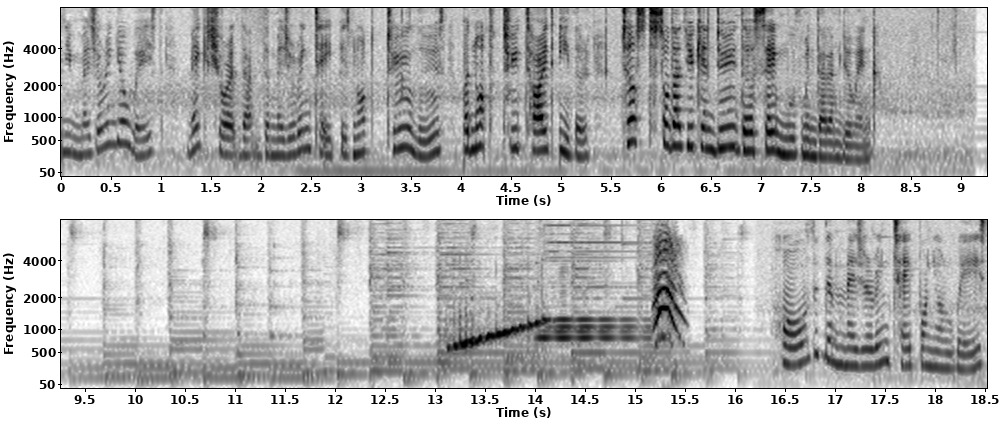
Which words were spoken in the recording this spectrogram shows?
When you're measuring your waist, make sure that the measuring tape is not too loose but not too tight either, just so that you can do the same movement that I'm doing. Hold the measuring tape on your waist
